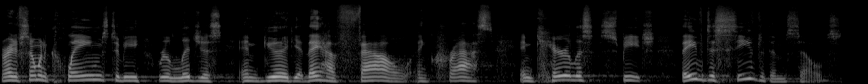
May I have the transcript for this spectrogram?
Right? If someone claims to be religious and good, yet they have foul and crass and careless speech, they've deceived themselves.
